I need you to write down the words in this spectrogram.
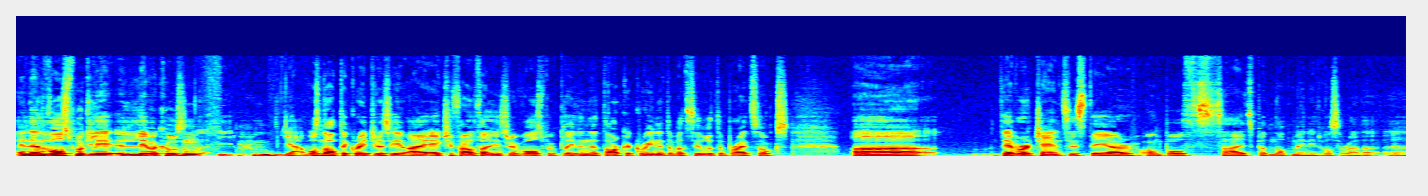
And then Wolfsburg Le Leverkusen, yeah, was not the greatest game. I actually found it interesting. Wolfsburg played in the darker green, but still with the bright socks. Uh, there were chances there on both sides, but not many. It was a rather uh,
